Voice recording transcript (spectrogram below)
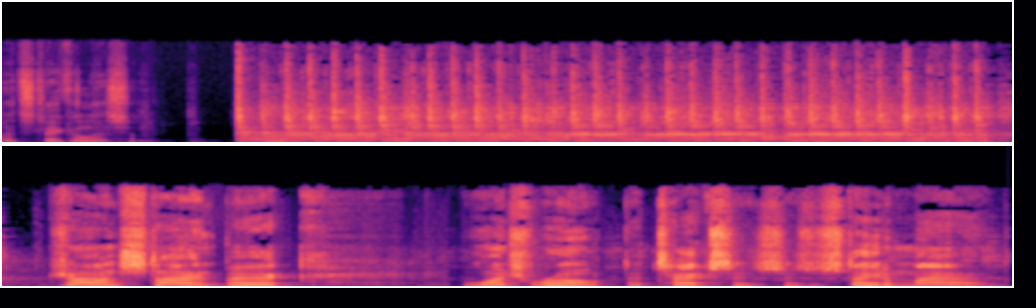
Let's take a listen. John Steinbeck once wrote that Texas is a state of mind.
